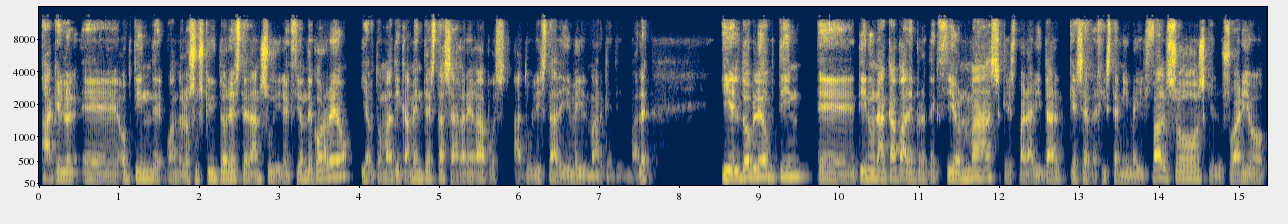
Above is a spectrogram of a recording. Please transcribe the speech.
aquel eh, opt-in cuando los suscriptores te dan su dirección de correo y automáticamente esta se agrega pues, a tu lista de email marketing, ¿vale? Y el doble opt-in eh, tiene una capa de protección más, que es para evitar que se registren emails falsos, que el usuario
